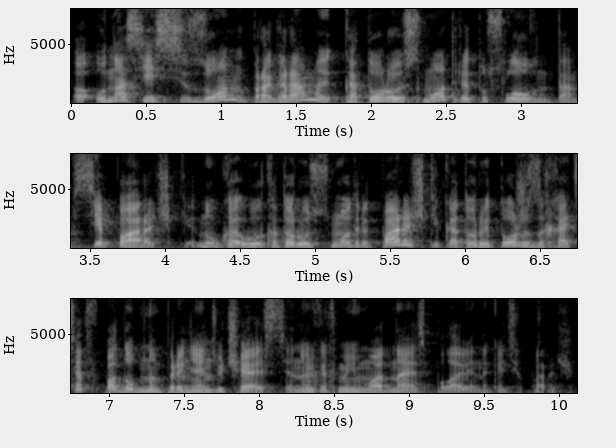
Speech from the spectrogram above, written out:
э, у нас есть сезон программы программы, которую смотрят условно там все парочки, ну, которую смотрят парочки, которые тоже захотят в подобном принять mm-hmm. участие. Ну, и как минимум одна из половинок этих парочек.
